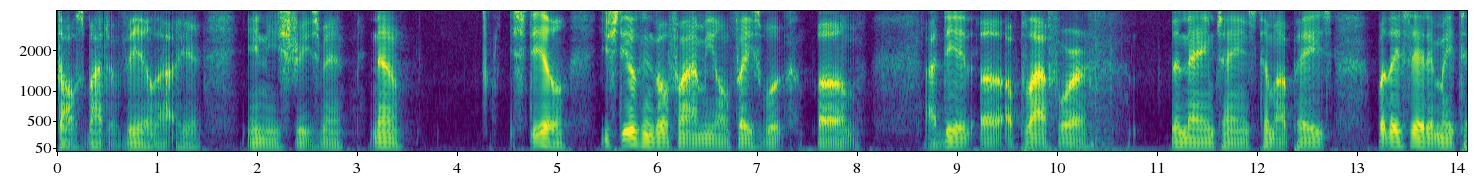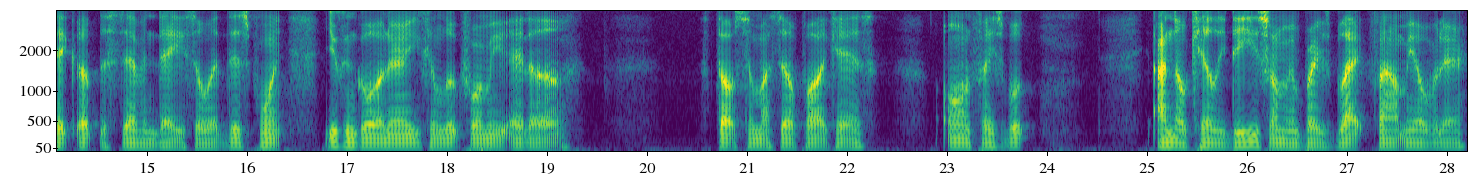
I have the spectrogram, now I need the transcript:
thoughts by the veil out here in these streets, man. Now, still, you still can go find me on Facebook. Um, I did uh, apply for the name change to my page, but they said it may take up to seven days. So at this point, you can go in there and you can look for me at uh, Thoughts to Myself podcast on Facebook. I know Kelly D's from Embrace Black found me over there.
